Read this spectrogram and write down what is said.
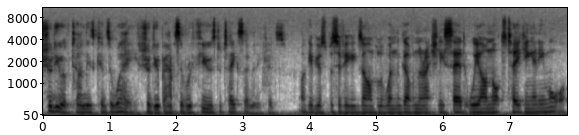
Should you have turned these kids away? Should you perhaps have refused to take so many kids? I'll give you a specific example of when the governor actually said, we are not taking any more,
